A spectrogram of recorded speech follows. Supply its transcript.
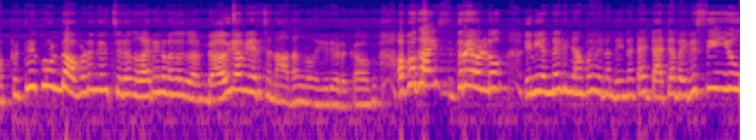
അപ്പോഴത്തേക്കും ഉണ്ട് അവിടെ ഞാൻ ചില കാര്യങ്ങളൊക്കെ കണ്ടു. അത് ഞാൻ വിചാരിച്ച അതങ്ങ് വീഡിയോ എടുക്കാവുന്നു അപ്പൊ ഗൈസ് ഇത്രയേ ഉള്ളൂ. ഇനി എന്തായാലും ഞാൻ പോയി വരാം തിന്നട്ടെ tata bye bye see you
